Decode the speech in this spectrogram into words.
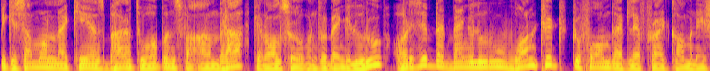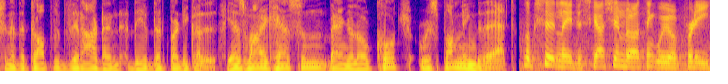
Because someone like KS Bharat, who opens for Andhra, can also open for Bengaluru? Or is it that Bengaluru wanted to form that left right combination at the top with Virat and Devdutt Padikkal? Here's Mike Hesson, Bangalore coach, responding to that. Look, certainly a discussion, but I think we were pretty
